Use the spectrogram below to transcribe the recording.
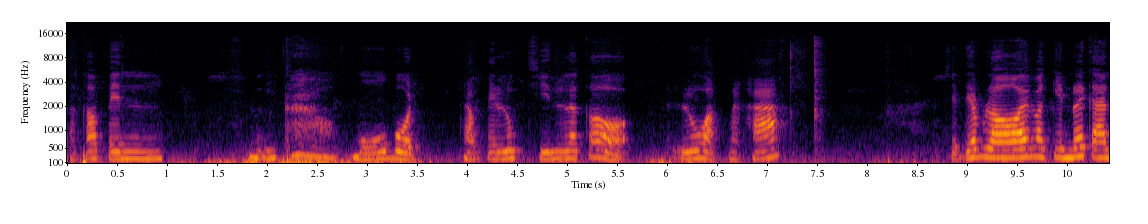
แล้วก็เป็นหมูบด ทำเป็นลูกชิ้นแล้วก็ลวกนะคะ เสร็จเรียบร้อยมากินด้วยกัน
